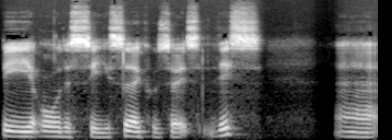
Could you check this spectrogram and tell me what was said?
B or the C circle. So it's this uh,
